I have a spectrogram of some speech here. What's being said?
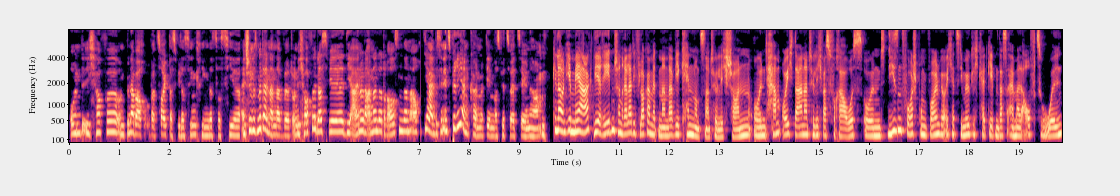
Und ich hoffe und bin aber auch überzeugt, dass wir das hinkriegen, dass das hier ein schönes Miteinander wird. Und ich hoffe, dass wir die ein oder anderen da draußen dann auch ja ein bisschen inspirieren können mit dem, was wir zu erzählen haben. Genau, und ihr merkt, wir reden schon relativ locker miteinander. Wir kennen uns natürlich schon und haben euch da natürlich was voraus. Und diesen Vorsprung wollen wir euch jetzt die Möglichkeit geben, das einmal aufzuholen.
